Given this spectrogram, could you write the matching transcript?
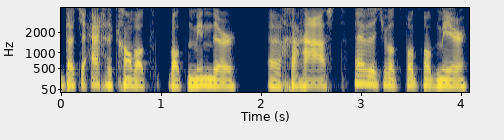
dat je eigenlijk gewoon wat, wat minder eh, gehaast, hè, dat je wat, wat, wat meer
